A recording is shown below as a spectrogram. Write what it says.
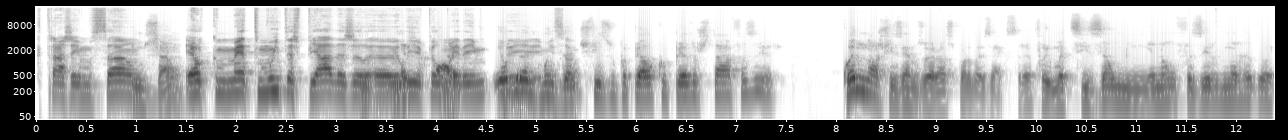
que traz a emoção, emoção. é o que mete muitas piadas ali pelo meio da emoção. Eu, durante muitos anos, fiz o papel que o Pedro está a fazer. Quando nós fizemos o Eurosport 2 Extra, foi uma decisão minha não fazer de narrador,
